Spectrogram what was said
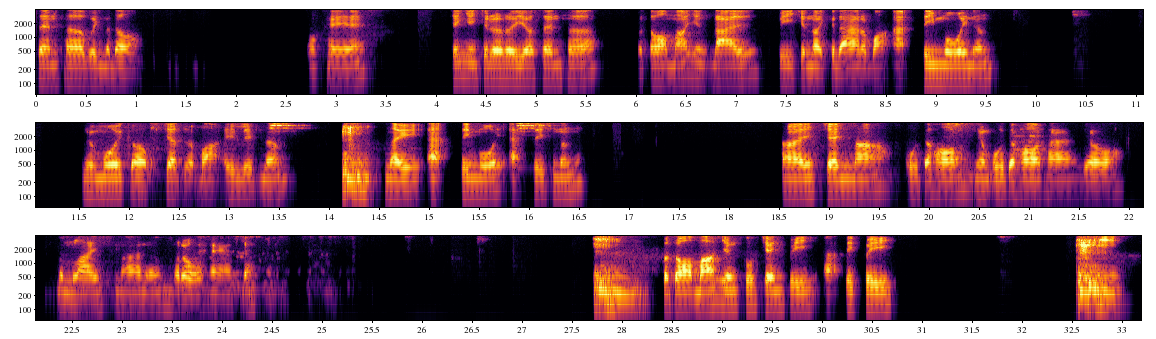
center វិញម្ដងអូខេចឹងយើងជ្រើសរើសយក center បន្ទាប់មកយើងដើរពីចំណុចកដាលរបស់អទី1ហ្នឹងឬមួយក៏ផ្ចិតរបស់ ellipse ហ្នឹងនៃអទី1 axis ហ្នឹងហើយចេញមកឧទាហរណ៍ខ្ញុំឧទាហរណ៍ថាយក តម្លៃស្មើនឹង150ចា៎បន្តមកយើងគូសចេញពីអទី2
